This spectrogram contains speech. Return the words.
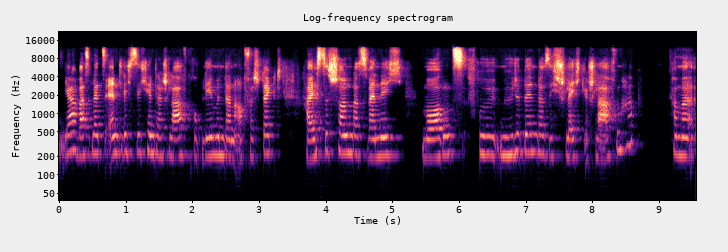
ja, was letztendlich sich hinter Schlafproblemen dann auch versteckt. Heißt es schon, dass wenn ich morgens früh müde bin, dass ich schlecht geschlafen habe? Kann man,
